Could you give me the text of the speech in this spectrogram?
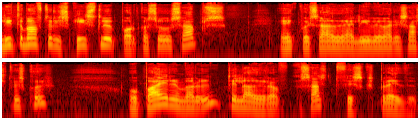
Lítum aftur í skýslu borgarsögursaps, einhver sagði að lífi var í saltfiskur og bærin var undilaður af saltfisksbreiðum,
